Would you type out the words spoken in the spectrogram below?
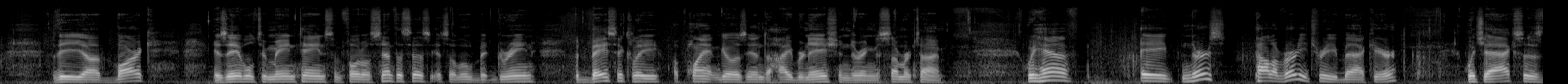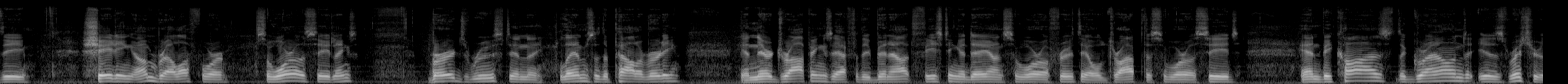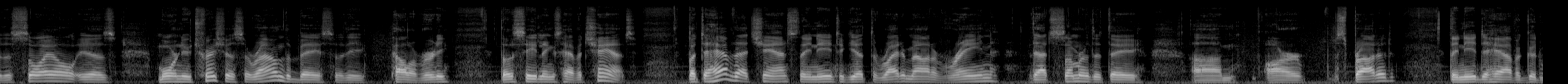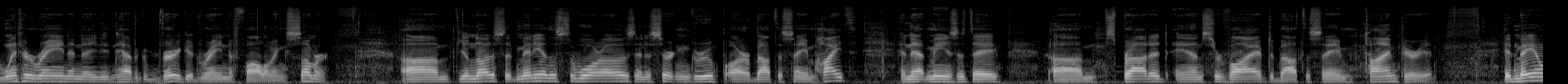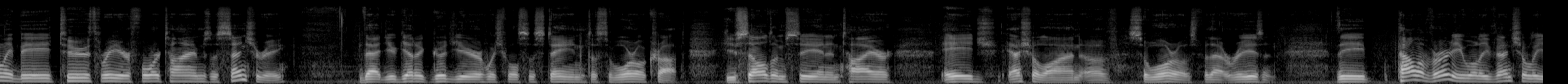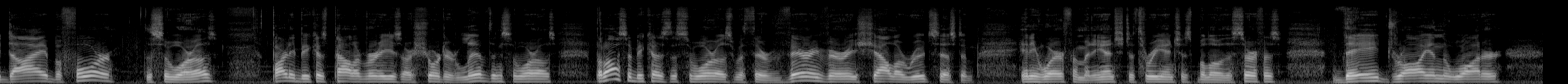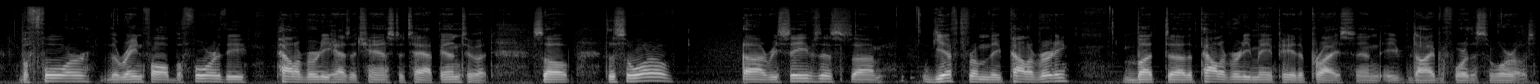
The uh, bark is able to maintain some photosynthesis. It's a little bit green, but basically a plant goes into hibernation during the summertime. We have a nurse palo verde tree back here, which acts as the shading umbrella for saguaro seedlings. Birds roost in the limbs of the palo verde in their droppings, after they've been out feasting a day on saguaro fruit, they'll drop the saguaro seeds. And because the ground is richer, the soil is more nutritious around the base of the Palo Verde, those seedlings have a chance. But to have that chance, they need to get the right amount of rain that summer that they um, are sprouted. They need to have a good winter rain and they need to have a very good rain the following summer. Um, you'll notice that many of the saguaros in a certain group are about the same height, and that means that they um, sprouted and survived about the same time period. It may only be two, three, or four times a century that you get a good year which will sustain the saguaro crop. You seldom see an entire age echelon of saguaros for that reason. The Palo Verde will eventually die before the saguaros, partly because Palo Verdes are shorter lived than saguaros, but also because the saguaros with their very, very shallow root system, anywhere from an inch to three inches below the surface, they draw in the water before the rainfall, before the Palo Verde has a chance to tap into it. So the saguaro uh, receives this um, gift from the Palo Verde, but uh, the Palo Verde may pay the price and die before the saguaros.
